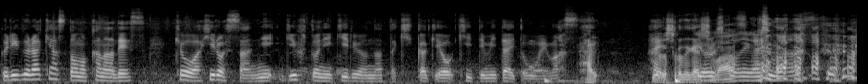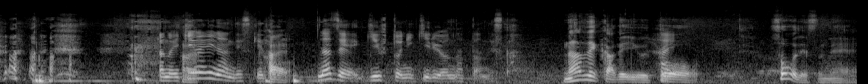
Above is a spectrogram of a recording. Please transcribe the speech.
グリグラキャストのかなです。今日はひろしさんにギフトに生きるようになったきっかけを聞いてみたいと思います。はい。よろしくお願いします。よろしくお願いします。あのいきなりなんですけど、はい。なぜギフトに生きるようになったんですか？なぜかで言うと、はそうですね。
